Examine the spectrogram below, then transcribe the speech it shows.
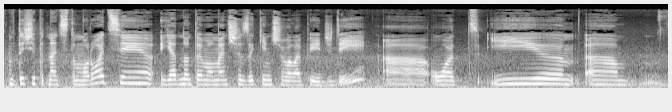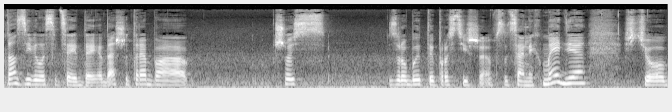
У 2015 році я на той момент ще закінчувала PhD, а, от і а, в нас з'явилася ця ідея, да, що треба щось зробити простіше в соціальних медіа, що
